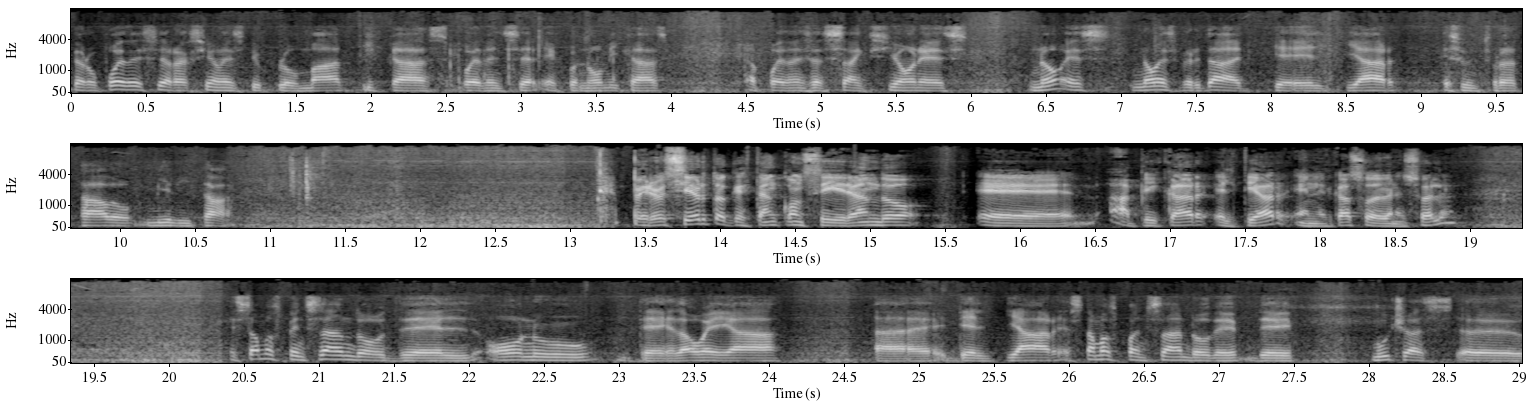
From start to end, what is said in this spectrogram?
pero pueden ser acciones diplomáticas, pueden ser económicas, pueden ser sanciones. No es, no es verdad que el TIAR es un tratado militar. Pero es cierto que están considerando eh, aplicar el TIAR en el caso de Venezuela. Estamos pensando del ONU, de la OEA, eh, del TIAR, estamos pensando de muchas eh,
